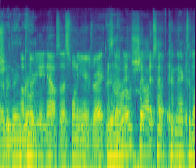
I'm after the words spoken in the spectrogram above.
everything. I'm grown. 38 now, so that's 20 years, right? The So- grow shops have connected a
